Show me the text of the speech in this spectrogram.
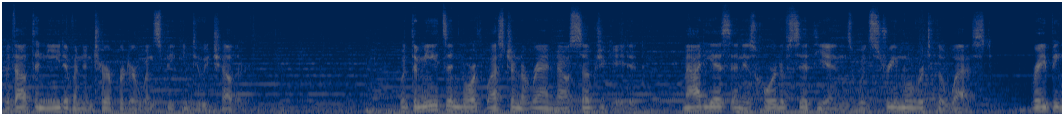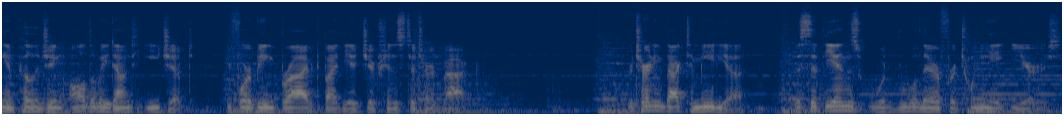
without the need of an interpreter when speaking to each other. With the Medes in northwestern Iran now subjugated, Madyes and his horde of Scythians would stream over to the west, raping and pillaging all the way down to Egypt before being bribed by the Egyptians to turn back. Returning back to Media, the Scythians would rule there for 28 years.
